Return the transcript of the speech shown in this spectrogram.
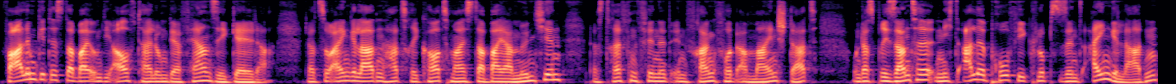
Vor allem geht es dabei um die Aufteilung der Fernsehgelder. Dazu eingeladen hat Rekordmeister Bayern München. Das Treffen findet in Frankfurt am Main statt. Und das Brisante, nicht alle Profiklubs sind eingeladen.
